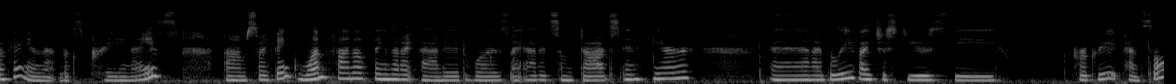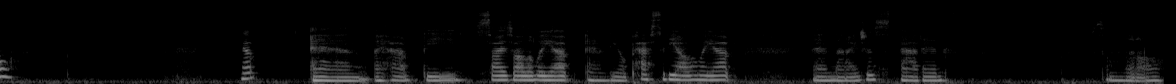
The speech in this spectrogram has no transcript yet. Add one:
Okay, and that looks pretty nice. Um, so I think one final thing that I added was I added some dots in here. And I believe I just used the Procreate pencil. Yep. And I have the size all the way up and the opacity all the way up. And then I just added some little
